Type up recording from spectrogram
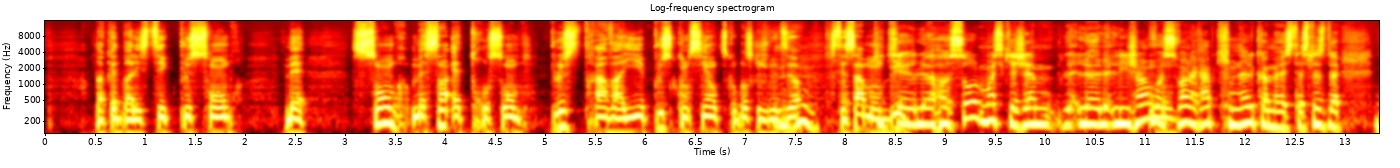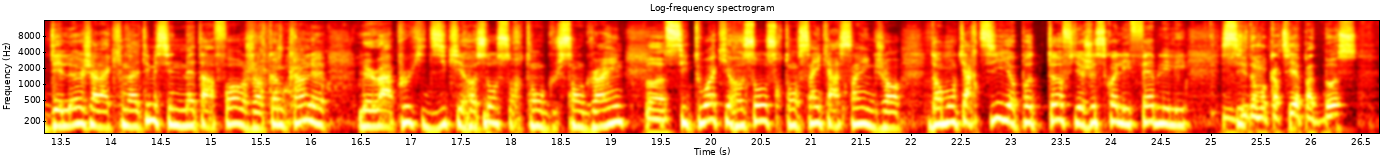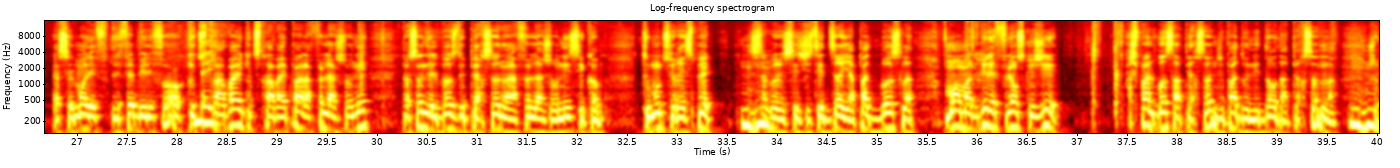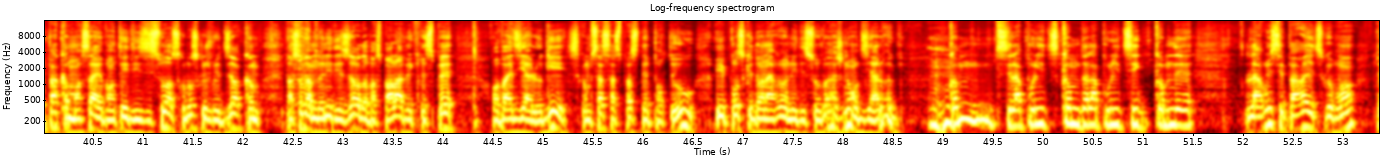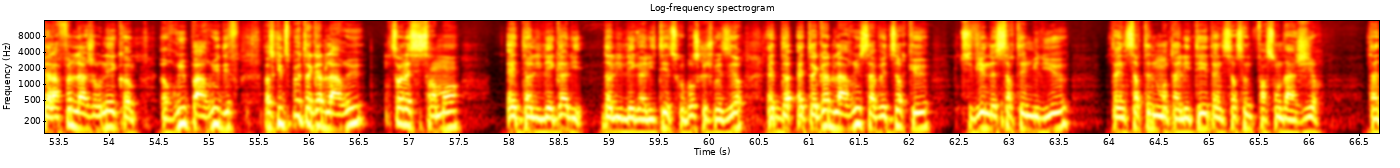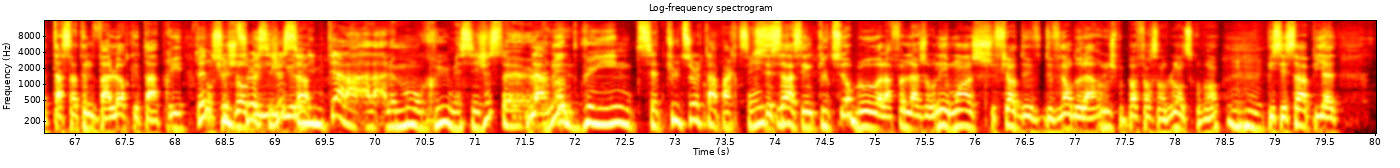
d'enquête balistique, plus sombre. Mais sombre, mais sans être trop sombre. Plus travaillé, plus conscient. Tu comprends ce que je veux dire? C'était ça mon Mhm. Puis que but. le hustle, moi, ce que j'aime, le- le- les gens Mm. voient souvent le rap criminel comme euh, cette espèce de d'éloge à la criminalité, mais c'est une métaphore. Genre, comme quand le, le rapper qui dit qu'il hustle sur ton, son grind, Ouais. c'est toi qui hustle sur ton 5 à 5. Genre, dans mon quartier, il y a pas de tough, il y a juste quoi, les faibles et les. Dis, dans mon quartier, il n'y a pas de boss. Il y a seulement les, les faibles et les forts. Que tu travailles, que tu travailles pas, à la fin de la journée, personne n'est le boss de personne. À la fin de la journée, c'est comme tout le monde se respecte. C'est ça que j'essaie de dire. Il n'y a pas de boss là. Moi, malgré l'influence que j'ai, je suis pas le boss à personne. J'ai pas donné d'ordre à personne là. Je vais pas commencer à inventer des histoires. C'est ce que je veux dire. Comme personne va me donner des ordres, on va se parler avec respect, on va dialoguer. C'est comme ça, ça se passe n'importe où. Ils pensent que dans la rue, on est des sauvages. Non, on dialogue. Comme c'est la politique, comme dans la politique, comme des- la rue, c'est pareil, tu comprends? Puis à la fin de la journée, comme rue par rue, des... parce que tu peux te regarder la rue sans nécessairement être dans l'illégali- dans l'illégalité, tu comprends ce que je veux dire? Être, dans- être un gars de la rue, ça veut dire que tu viens de certains milieux, tu as une certaine mentalité, tu as une certaine façon d'agir. Tu as, certaines valeurs que tu as appris T'as une dans ce genre de culture, c'est juste limité à, la, à la- le mot rue, mais c'est juste euh, La rue. upbringing, cette culture t'appartient. C'est ça, c'est une culture, bro. À la fin de la journée, moi, je suis fier de, de venir de la rue, je peux pas faire semblant, tu comprends? Puis c'est ça, puis il y a,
